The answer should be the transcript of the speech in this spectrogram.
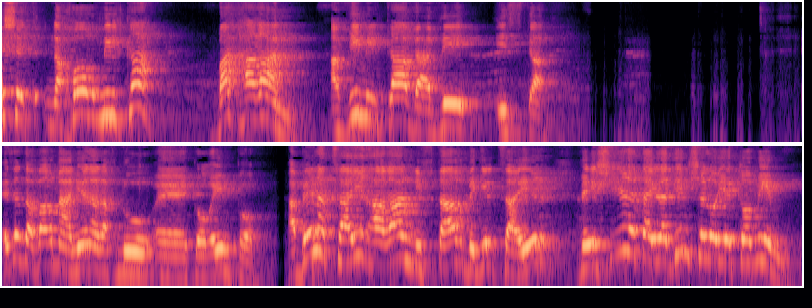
אשת נחור מילכה, בת הרן, אבי מילכה ואבי עסקה. איזה דבר מעניין אנחנו uh, קוראים פה. הבן הצעיר הרן נפטר בגיל צעיר והשאיר את הילדים שלו יתומים.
